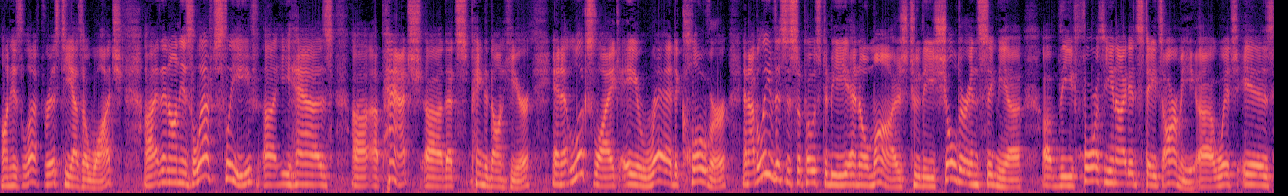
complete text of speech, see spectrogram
On his left wrist, he has a watch. Uh, and then on his left sleeve, uh, he has uh, a patch uh, that's painted on here, and it looks like a red clover. And I believe this is supposed to be an homage to the shoulder insignia of the 4th United States Army, uh, which is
